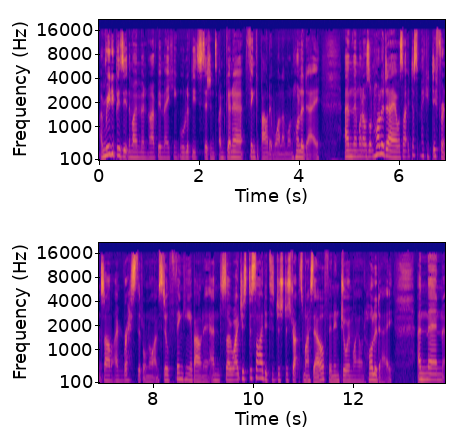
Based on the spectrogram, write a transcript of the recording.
I'm really busy at the moment and I've been making all of these decisions. I'm going to think about it while I'm on holiday. And then when I was on holiday, I was like, it doesn't make a difference now that I'm rested or not. I'm still thinking about it. And so I just decided to just distract myself and enjoy my odd holiday. And then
